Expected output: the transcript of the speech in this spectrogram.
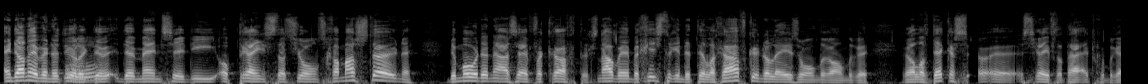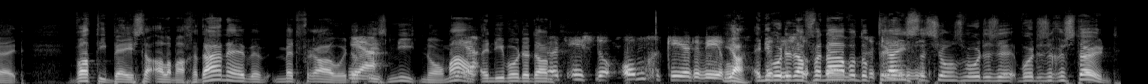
En dan hebben we natuurlijk Mhm. de, de mensen die op treinstations Hamas steunen. De moordenaars en verkrachters. Nou, we hebben gisteren in de Telegraaf kunnen lezen, onder andere. Ralf Dekkers eh, schreef dat uitgebreid. Wat die beesten allemaal gedaan hebben met vrouwen. Dat Ja. is niet normaal. Ja. En die worden dan. Het is de omgekeerde wereld. Ja, en die Het worden dan vanavond op treinstations worden ze, worden ze gesteund.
